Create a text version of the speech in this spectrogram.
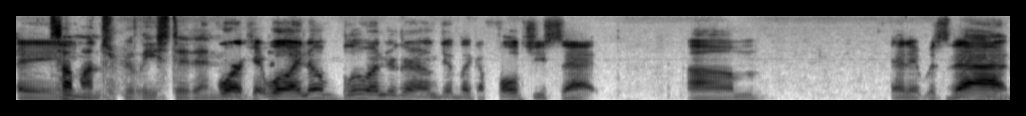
a someone's released it and work it well i know blue underground did like a fulci set um and it was that.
